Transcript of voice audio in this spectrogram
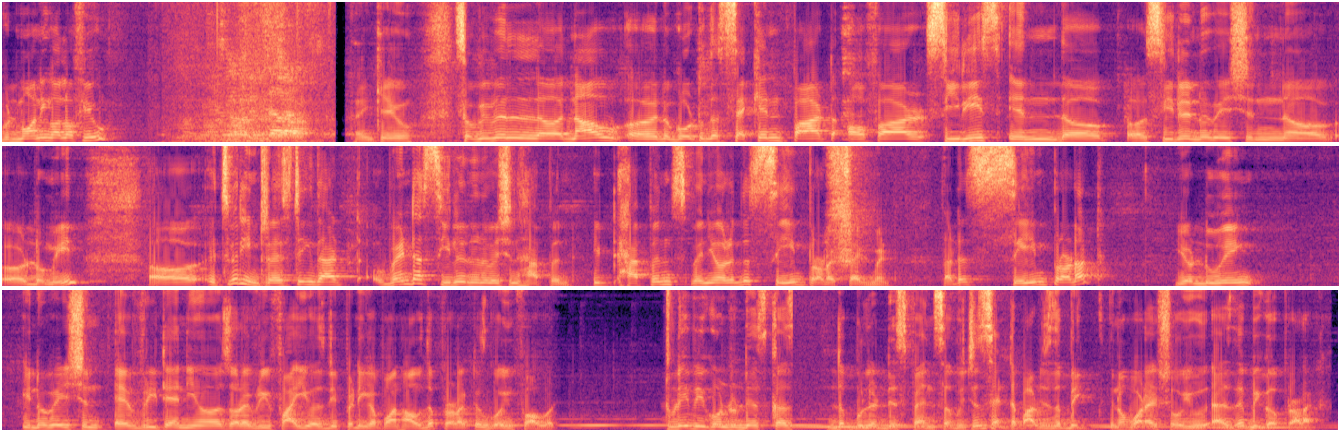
Good morning, all of you. Thank you. So we will uh, now uh, go to the second part of our series in the uh, serial innovation uh, uh, domain. Uh, it's very interesting that when does serial innovation happen? It happens when you're in the same product segment. That is same product, you're doing innovation every 10 years or every 5 years depending upon how the product is going forward. Today we're going to discuss the bullet dispenser which is center part, which is the big, you know, what I show you as the bigger product.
